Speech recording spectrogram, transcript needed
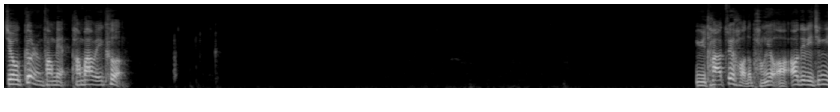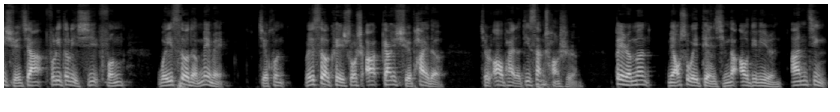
就个人方面，庞巴维克与他最好的朋友啊，奥地利经济学家弗里德里希·冯·维瑟的妹妹结婚。维瑟可以说是阿该学派的，就是奥派的第三创始人，被人们描述为典型的奥地利人，安静、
